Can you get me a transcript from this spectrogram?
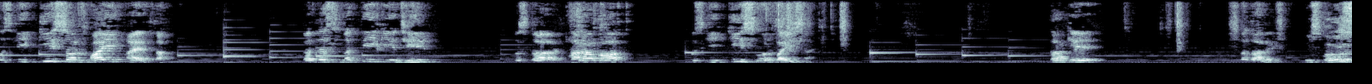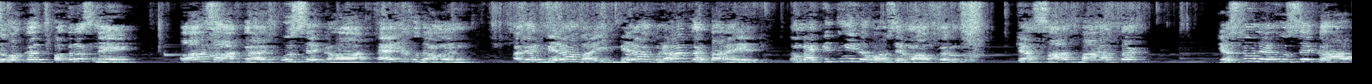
उसकी इक्कीस और बाईस आयत तक। मुकद्दस मती की झील, उसका अठारह बाप उसकी इक्कीस और बाईस आयत। ताकि बता लें उस उस वक्त पतरस ने पास आकर उससे कहा, ऐ खुदावन, अगर मेरा भाई मेरा गुनाह करता रहे तो मैं कितनी दफ़ा उसे माफ़ करूँ क्या सात बार तक यीशु ने उससे कहा,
